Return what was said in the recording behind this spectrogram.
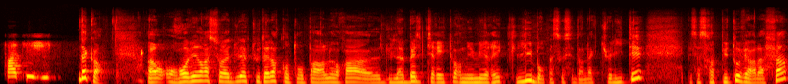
stratégie. D'accord. Alors, on reviendra sur la DULAC tout à l'heure quand on parlera du label territoire numérique libre, parce que c'est dans l'actualité, mais ça sera plutôt vers la fin.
